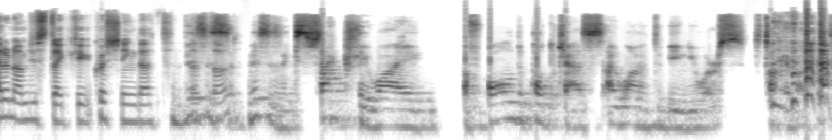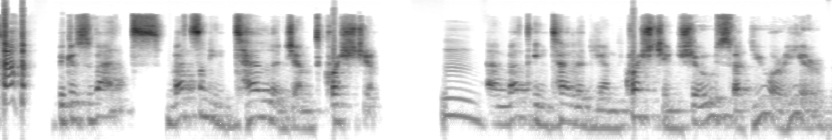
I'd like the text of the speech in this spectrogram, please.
I don't know i'm just like uh, questioning that this that is thought. this is exactly why of all the podcasts i wanted to be in yours to talk about this. Because that's that's an intelligent question Mm. And that intelligent question shows that you are here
